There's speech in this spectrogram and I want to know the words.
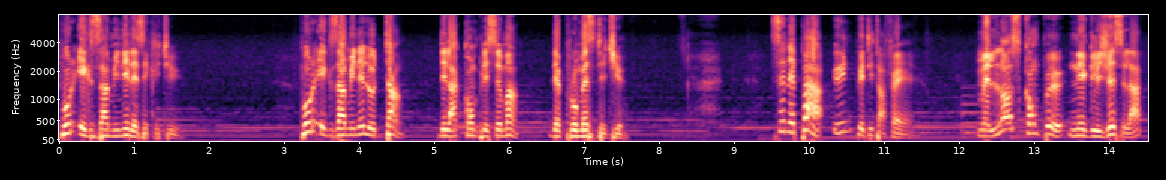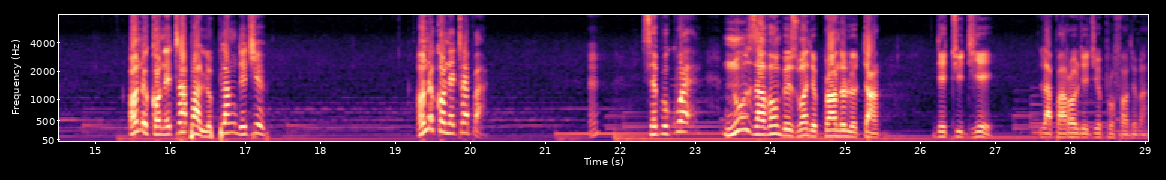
pour examiner les Écritures, pour examiner le temps de l'accomplissement des promesses de Dieu. Ce n'est pas une petite affaire. Mais lorsqu'on peut négliger cela, on ne connaîtra pas le plan de Dieu. On ne connaîtra pas. Hein? C'est pourquoi nous avons besoin de prendre le temps d'étudier la parole de Dieu profondément.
